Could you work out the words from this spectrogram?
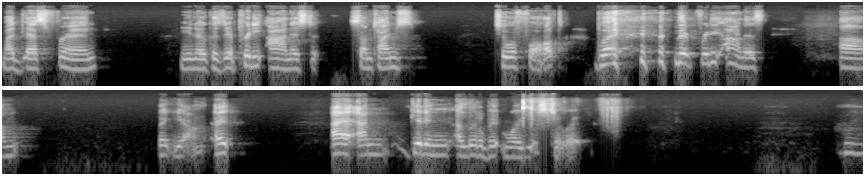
my best friend, you know, because they're pretty honest sometimes to a fault, but they're pretty honest. Um, but yeah, I, I, I'm getting a little bit more used to it. Hmm.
